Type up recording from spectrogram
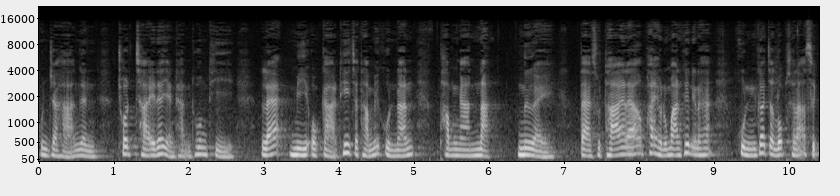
คุณจะหาเงินชดใช้ได้อย่างทันท่วงที และมีโอกาสที่จะทำให้คุณนั้นทำงานหนักเหนื่อย แต่สุดท้ายแล้วไพ่หนุมานขึ้นนะฮะคุณก็จะลบชนะศึก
